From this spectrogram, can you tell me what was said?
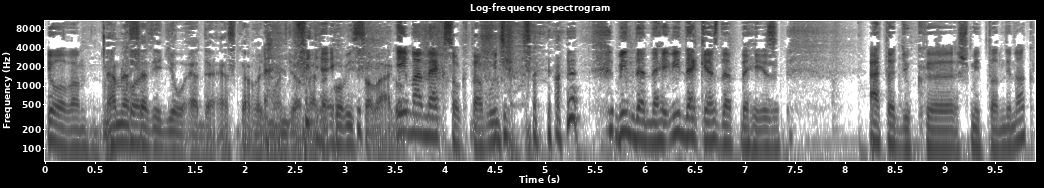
Jól van. Nem akkor... lesz ez így jó, Ede, ezt kell, hogy mondjam, Figyelj, mert akkor visszavágom. Én már megszoktam, úgy minden, nehéz, minden kezdet nehéz. Átadjuk uh, Schmidt Andinak.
